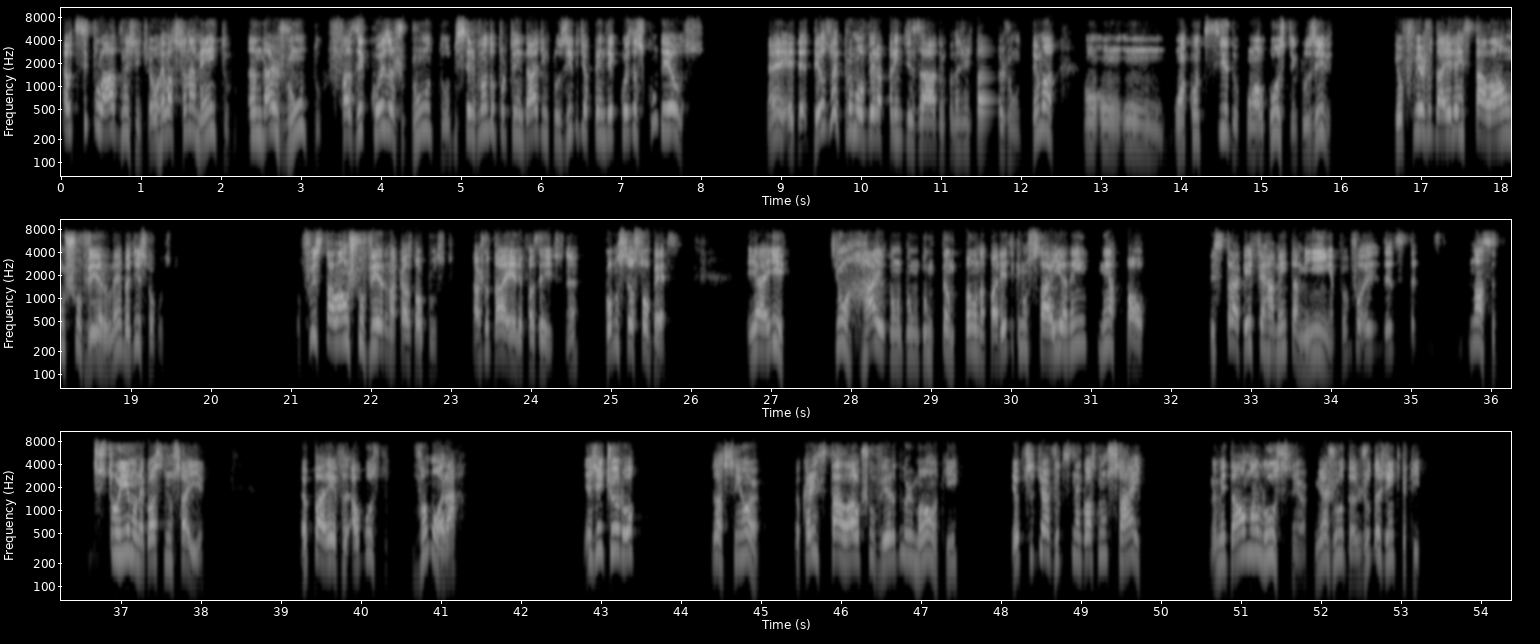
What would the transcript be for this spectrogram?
é o discipulado, né, gente? É o relacionamento, andar junto, fazer coisas junto, observando a oportunidade, inclusive, de aprender coisas com Deus. É, é Deus vai promover aprendizado quando a gente está junto. Tem uma, um, um, um acontecido com Augusto, inclusive. Eu fui ajudar ele a instalar um chuveiro. Lembra disso, Augusto? Eu fui instalar um chuveiro na casa do Augusto ajudar ele a fazer isso, né? Como se eu soubesse. E aí, tinha um raio de um, de um, de um tampão na parede que não saía nem, nem a pau. Estraguei ferramenta minha. Nossa, destruímos o negócio e não saía. Eu parei falei, Augusto, vamos orar. E a gente orou. Falei, Senhor, eu quero instalar o chuveiro do irmão aqui. Eu preciso de ajuda, esse negócio não sai. Me dá uma luz, Senhor. Me ajuda, ajuda a gente aqui.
